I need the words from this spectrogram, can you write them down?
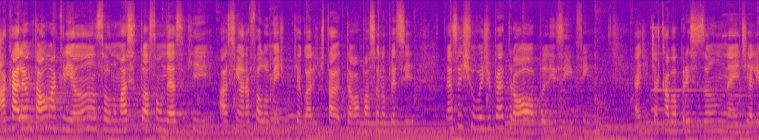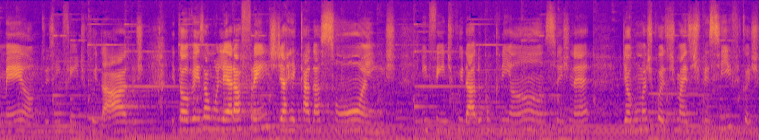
acalentar uma criança ou numa situação dessa que a senhora falou mesmo, que agora a gente estava tá, passando por esse, nessas chuvas de Petrópolis, enfim, a gente acaba precisando né, de alimentos, enfim, de cuidados. E talvez a mulher à frente de arrecadações, enfim, de cuidado com crianças, né, de algumas coisas mais específicas,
